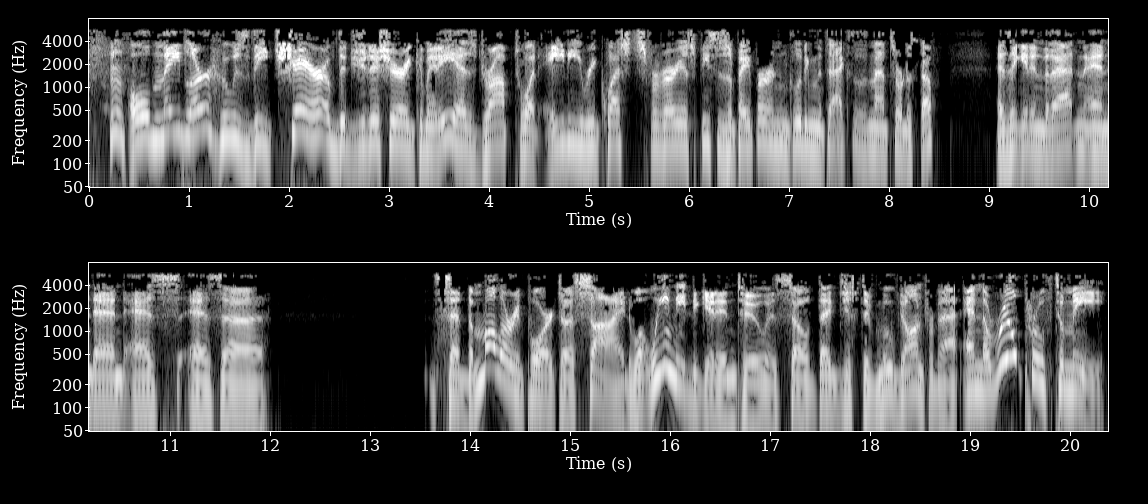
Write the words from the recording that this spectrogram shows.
Old Nadler, who's the chair of the Judiciary Committee, has dropped what 80 requests for various pieces of paper, including the taxes and that sort of stuff. As they get into that, and and, and as as uh, said the Mueller report aside, what we need to get into is so they just have moved on from that. And the real proof to me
